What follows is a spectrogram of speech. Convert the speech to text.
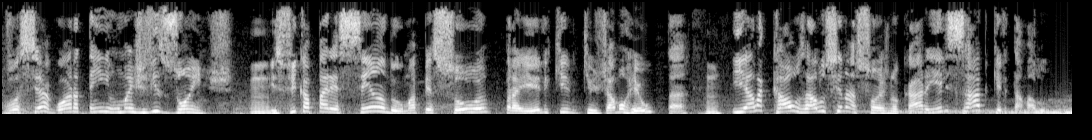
você agora tem umas visões. Hum. E fica aparecendo uma pessoa pra ele que, que já morreu, tá? Uhum. E ela causa alucinações no cara e ele sabe que ele tá maluco.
